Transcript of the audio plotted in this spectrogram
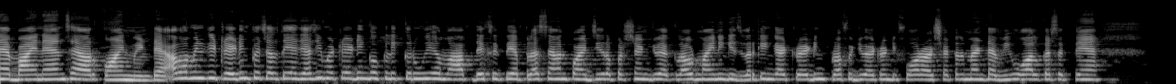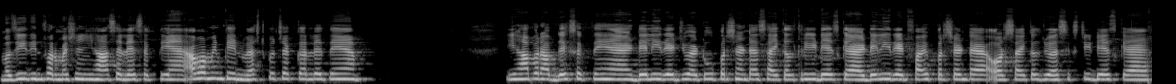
है बाइनेंस है और कॉइन मिंट है। अब हम इनकी ट्रेडिंग पे चलते हैं। जैसे ही मैं ट्रेडिंग को क्लिक करूँगी, हम आप देख सकते हैं plus seven point zero percent जो है क्लाउड माइनिंग इज़ वर्किंग है ट्रेडिंग प्रॉफिट जो है ट्वेंटी फोर आवर सेटलमेंट है। व्यू ऑल कर सकते हैं। मजीद इन्फॉर्मेशन यहाँ से ले सकते हैं। अब हम इनके इन्वेस्ट को चेक कर लेते हैं। यहाँ पर आप देख सकते हैं डेली रेट जो है टू परसेंट है साइकिल थ्री डेज़ का है डेली रेट फाइव परसेंट है और साइकिल जो है सिक्सटी डेज़ का है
